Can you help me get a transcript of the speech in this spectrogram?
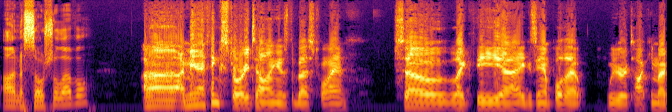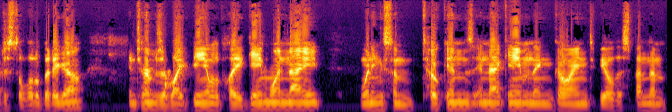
on a social level? Uh, I mean, I think storytelling is the best way. So, like the uh, example that we were talking about just a little bit ago, in terms of like being able to play a game one night, winning some tokens in that game, and then going to be able to spend them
